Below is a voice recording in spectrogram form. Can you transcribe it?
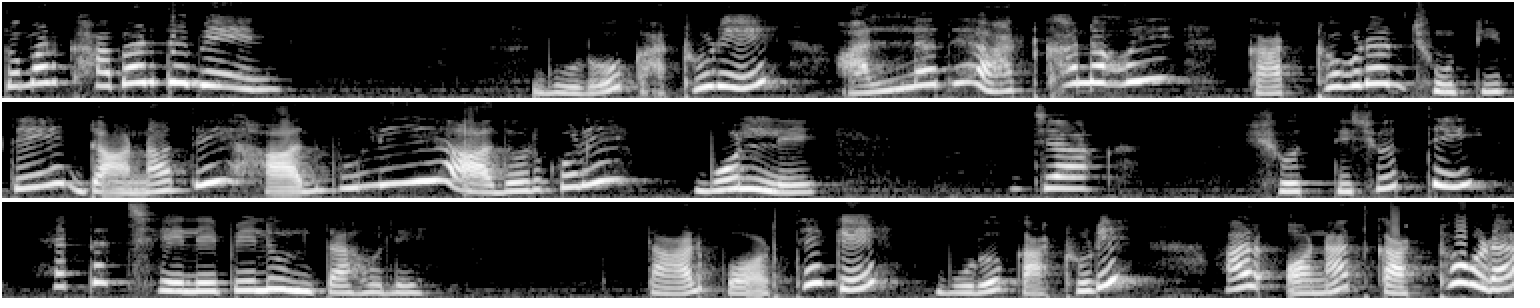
তোমার খাবার দেবেন। বুড়ো কাঠুরে আহ্লাদে আটখানা হয়ে কাঠঠোকরার ঝুঁটিতে ডানাতে হাত বুলিয়ে আদর করে বললে, যাক, সত্যি সত্যি একটা ছেলে পেলুম তাহলে। তারপর থেকে বুড়ো কাঠুরে আর অনাথ কাঠঠোকরা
